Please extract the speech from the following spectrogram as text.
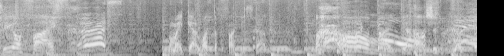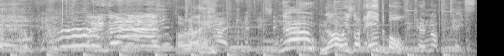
Three or five? Yes. Oh my god, what the fuck is that? Oh my gosh. Are you gonna? Can Alright. I, can I taste it? No. No, it's not edible! Cannot taste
